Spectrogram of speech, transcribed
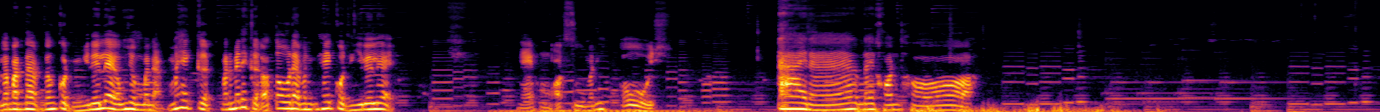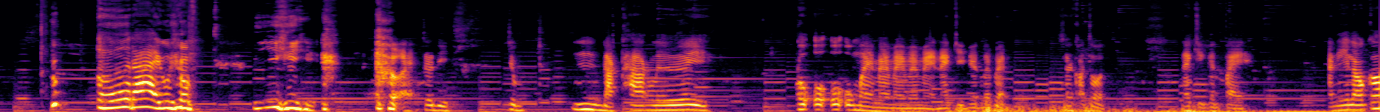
แล้วมันแบบต้องกดอย่างนี้เรื่อยๆคุณผู้ชมมันแบบไม่ให้เกิดมันไม่ได้เกิดออโต้ได้มันให้กดอย่างนี้เรื่อยๆไหนผมเอาซูมมาดิโอ้ยได้นะ ได้คอนทอเออได้คุณผู้ชมนี่ เออเจอดีคุณผู้ชมอืมดักทางเลย โอ้โอ้โอ้โอ้ไม่ไม่ไม่ไม่ไม่น่ากินเกินไปเพื่อนฉันขอโทษน่ากินเกินไป อันนี้เราก็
